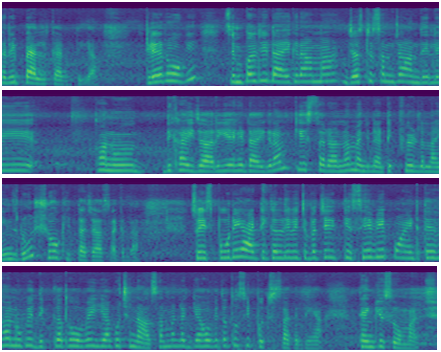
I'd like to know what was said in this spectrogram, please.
ਰਿਪੈਲ ਕਰਦੀ ਆ ਕਲੀਅਰ ਹੋ ਗਈ? ਸਿੰਪਲ ਜੀ ਡਾਇਗਰਾਮ ਆ। ਜਸਟ ਸਮਝਾਉਣ ਦੇ ਲਈ ਤੁਹਾਨੂੰ ਦਿਖਾਈ ਜਾ ਰਹੀ ਹੈ ਇਹ ਡਾਇਗਰਾਮ ਕਿਸ ਤਰ੍ਹਾਂ ਨਾਲ ਮੈਗਨੈਟਿਕ ਫੀਲਡ ਲਾਈਨਸ ਨੂੰ ਸ਼ੋ ਕੀਤਾ ਜਾ ਸਕਦਾ। ਸੋ ਇਸ ਪੂਰੇ ਆਰਟੀਕਲ ਦੇ ਵਿੱਚ ਬੱਚੇ ਕਿਸੇ ਵੀ ਪੁਆਇੰਟ ਤੇ ਤੁਹਾਨੂੰ ਕੋਈ ਦਿੱਕਤ ਹੋਵੇ ਜਾਂ ਕੁਝ ਨਾ ਸਮਝ ਲੱਗਿਆ ਹੋਵੇ ਤਾਂ ਤੁਸੀਂ ਪੁੱਛ ਸਕਦੇ ਆ ਥੈਂਕ ਯੂ ਸੋ ਮੱਚ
